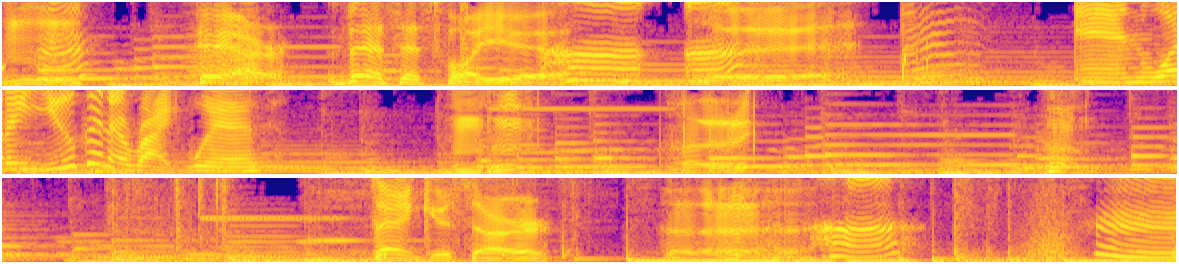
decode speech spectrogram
Hmm. Here, this is for you. Uh, uh. And what are you gonna write with? Thank you, sir. Huh? Hmm.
